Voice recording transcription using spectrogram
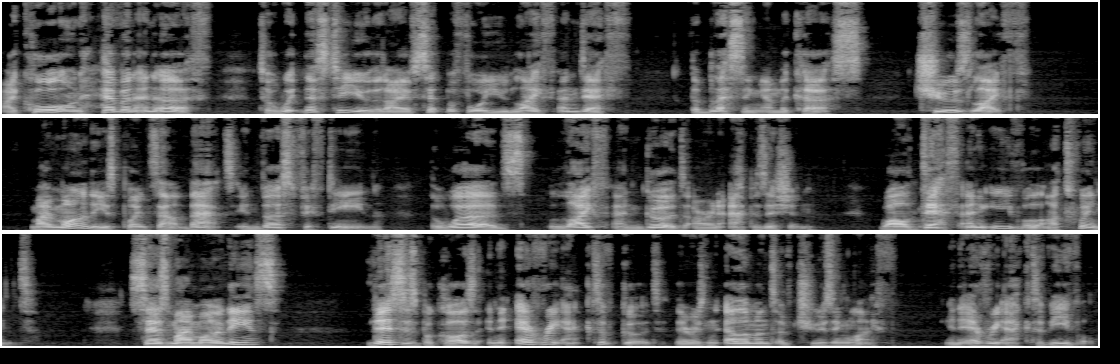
I call on heaven and earth to witness to you that I have set before you life and death, the blessing and the curse. Choose life. Maimonides points out that, in verse 15, the words life and good are in apposition, while death and evil are twinned. Says Maimonides, this is because in every act of good there is an element of choosing life. In every act of evil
